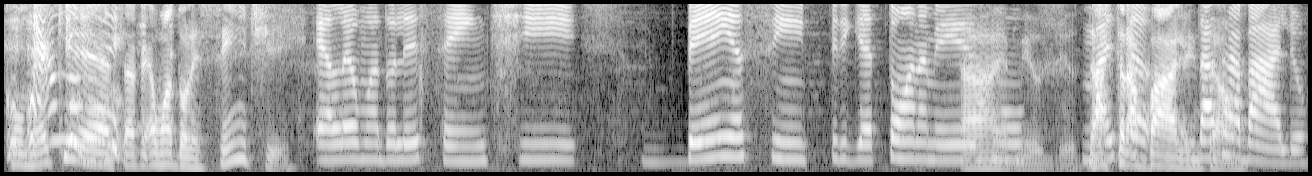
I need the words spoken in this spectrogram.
Como é que é essa? É uma adolescente? Ela é uma adolescente bem assim, piriguetona mesmo. Ai, meu Deus. Dá Mas trabalho, Dá então. trabalho.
